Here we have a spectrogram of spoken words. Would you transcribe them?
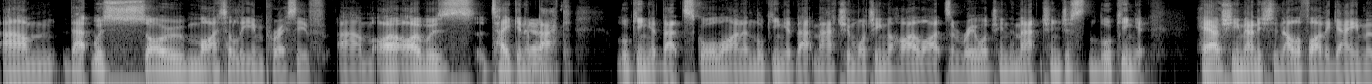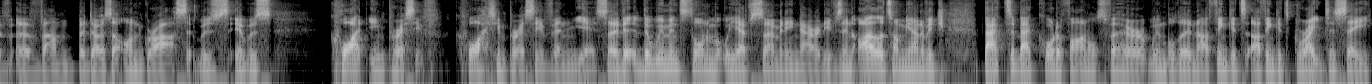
Um, that was so mightily impressive. Um, I, I was taken yeah. aback looking at that scoreline and looking at that match and watching the highlights and rewatching the match and just looking at how she managed to nullify the game of of um, Badosa on grass. It was it was quite impressive. Quite impressive. And yeah, so the, the women's tournament, we have so many narratives. And Ajla Tomljanovic, back to back quarterfinals for her at Wimbledon. I think it's I think it's great to see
